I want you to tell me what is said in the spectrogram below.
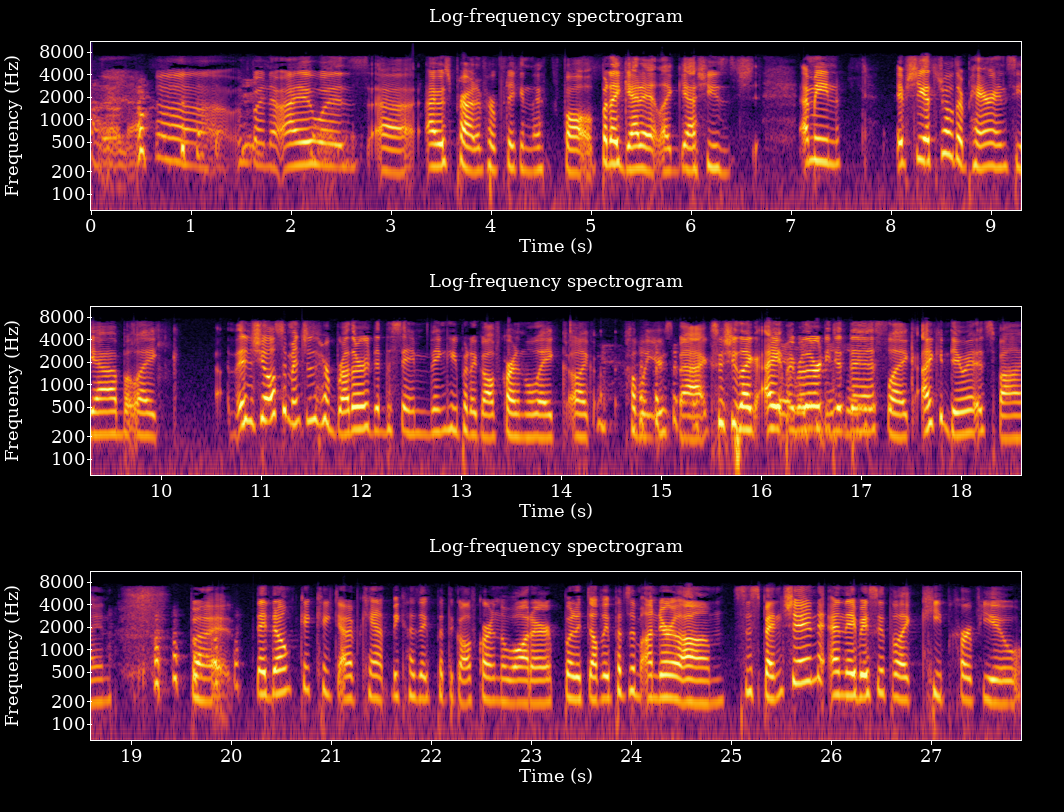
I don't know. Uh, but no, I was uh, I was proud of her for taking the fall. But I get it. Like, yeah, she's. She, I mean, if she gets in trouble with her parents, yeah, but like. And she also mentions her brother did the same thing. He put a golf cart in the lake like a couple of years back. So she's like, I, my brother already did this. Like, I can do it. It's fine. But they don't get kicked out of camp because they put the golf cart in the water. But it definitely puts them under um, suspension, and they basically have to, like keep curfew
